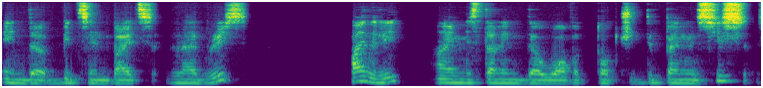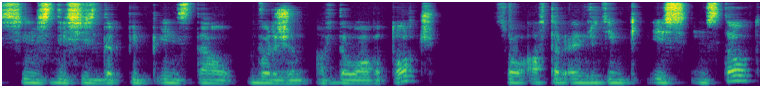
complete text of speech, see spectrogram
and the Bits and Bytes libraries. Finally, I'm installing the LLaVA Torch dependencies since this is the pip install version of the LLaVA Torch. So after everything is installed,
